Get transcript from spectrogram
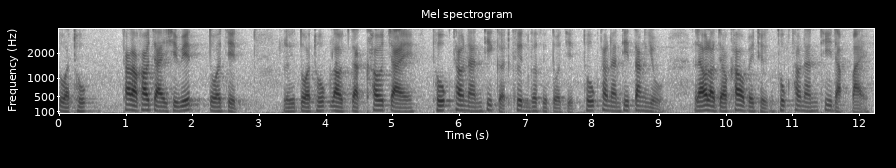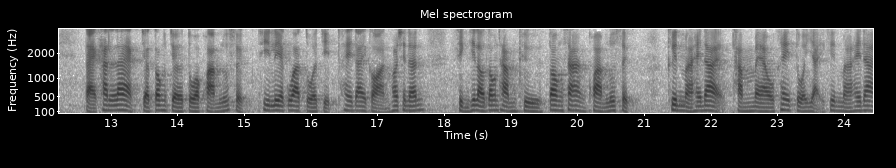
ตัวทุกข์ถ้าเราเข้าใจชีวิตตัวจิต หรือตัวทุกข์เราจะเข้าใจทุกข์เท่านั้นที่เกิดขึ้นก็คือตัวจิตทุกข์เท่านั้นที่ตั้งอยู่ แล้วเราจะเข้าไปถึงทุกข์เท่านั้นที่ดับไป แต่ขั้นแรกจะต้องเจอตัวความรู้สึกที่เรียกว่าตัวจิตให้ได้ก่อน เพราะฉะนั้นสิ่งที่เราต้องทำคือต้องสร้างความรู้สึกขึ้นมาให้ได้ทำแมวให้ตัวใหญ่ขึ้นมาให้ได้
